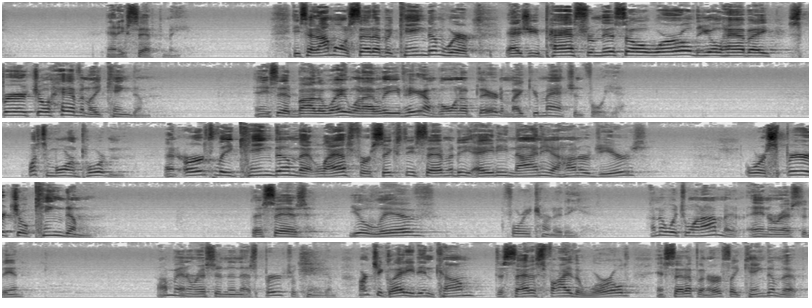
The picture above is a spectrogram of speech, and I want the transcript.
and accept me. He said, I'm going to set up a kingdom where, as you pass from this old world, you'll have a spiritual heavenly kingdom. And he said, By the way, when I leave here, I'm going up there to make your mansion for you. What's more important? An earthly kingdom that lasts for 60, 70, 80, 90, 100 years? Or a spiritual kingdom that says you'll live for eternity? I know which one I'm interested in. I'm interested in that spiritual kingdom. Aren't you glad he didn't come to satisfy the world and set up an earthly kingdom that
